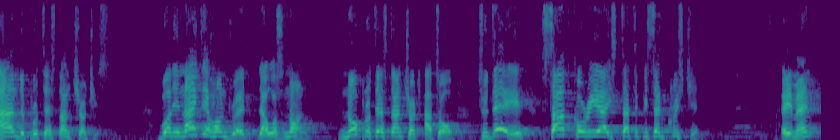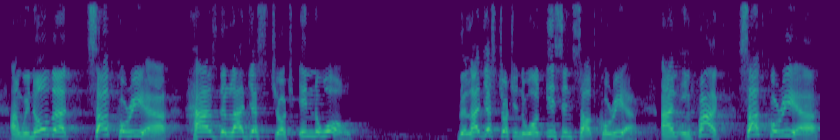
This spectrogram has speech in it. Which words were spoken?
and the Protestant churches. But in 1900, there was none. No Protestant church at all. Today, South Korea is 30% Christian. Amen. And we know that South Korea has the largest church in the world. The largest church in the world is in South Korea. And in fact, South Korea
